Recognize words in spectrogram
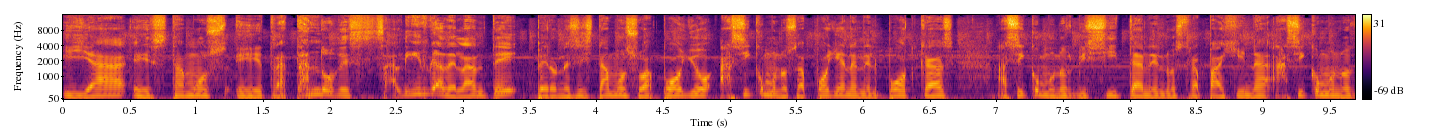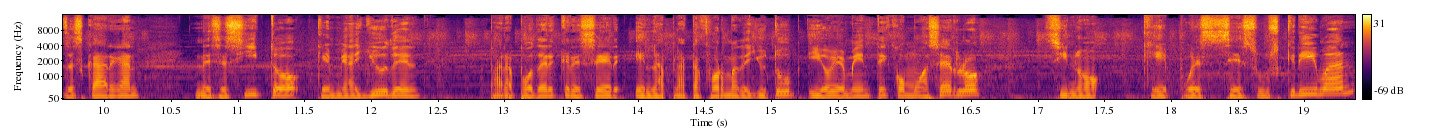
y ya estamos eh, tratando de salir adelante pero necesitamos su apoyo así como nos apoyan en el podcast así como nos visitan en nuestra página así como nos descargan necesito que me ayuden para poder crecer en la plataforma de YouTube y obviamente cómo hacerlo sino que pues se suscriban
